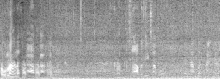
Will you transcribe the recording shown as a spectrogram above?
ขอบคุณมากนะครับ ครับครับครับ ครับครับครับสวัสดีครับผมเดินทางปลอดภัยครั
